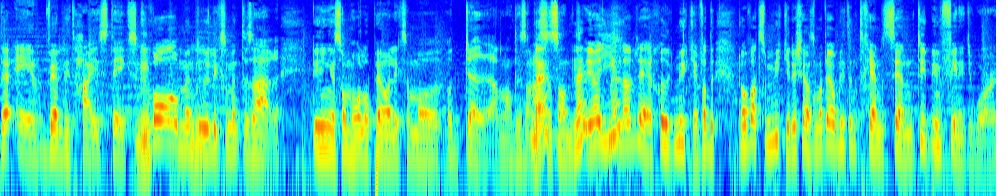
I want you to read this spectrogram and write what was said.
det är väldigt high stakes Mm. kvar men Mm. du är liksom inte så här. Det är ingen som håller på liksom att, att dö eller någonting sånt. Nej, Alltså sånt. nej, jag gillade det sjukt mycket. För det, det har varit så mycket, det känns som att det har blivit en trend sen typ Infinity War.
